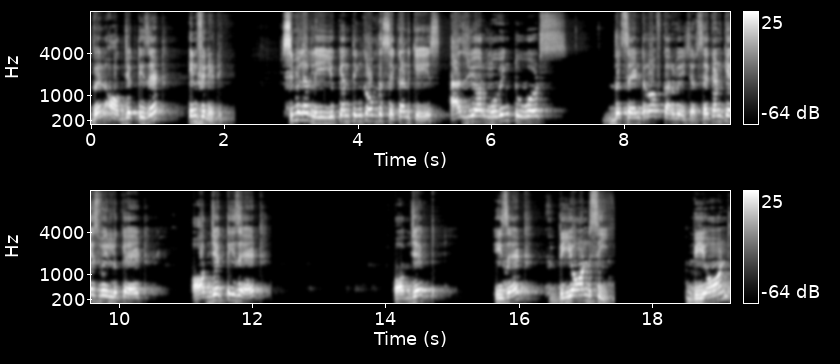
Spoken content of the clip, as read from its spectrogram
when object is at infinity. Similarly you can think of the second case as you are moving towards the center of curvature. Second case we look at object is at object is at beyond c. Beyond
